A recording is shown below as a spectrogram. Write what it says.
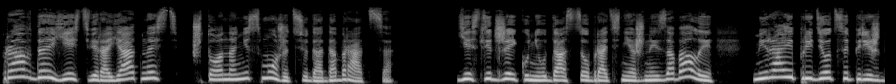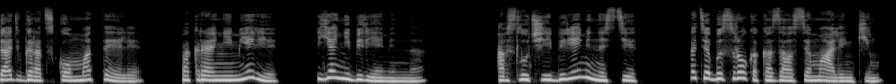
Правда, есть вероятность, что она не сможет сюда добраться. Если Джейку не удастся убрать снежные завалы, Мирае придется переждать в городском мотеле. По крайней мере, я не беременна. А в случае беременности хотя бы срок оказался маленьким,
